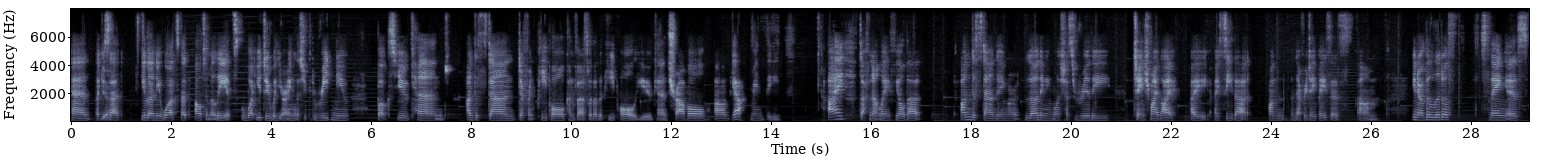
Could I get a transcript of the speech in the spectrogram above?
And like yeah. you said, you learn new words, but ultimately it's what you do with your English. You could read new books, you can understand different people, converse with other people, you can travel. Um, yeah, I mean, the I definitely feel that understanding or learning English has really changed my life. I, I see that on an everyday basis. Um, you know, the littlest thing is,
